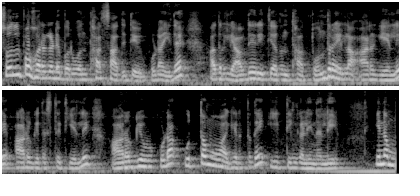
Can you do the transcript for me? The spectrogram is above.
ಸ್ವಲ್ಪ ಹೊರಗಡೆ ಬರುವಂತಹ ಸಾಧ್ಯತೆಯೂ ಕೂಡ ಇದೆ. ಅದರಲ್ಲಿ ಯಾವುದೇ ರೀತಿಯಾದಂತಹ ತೊಂದರೆ ಇಲ್ಲ. ಆರೋಗ್ಯದಲ್ಲಿ, ಆರೋಗ್ಯದ ಸ್ಥಿತಿಯಲ್ಲಿ ಆರೋಗ್ಯವೂ ಕೂಡ ಉತ್ತಮವಾಗಿರುತ್ತದೆ ಈ ತಿಂಗಳಿನಲ್ಲಿ. ಇನ್ನು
